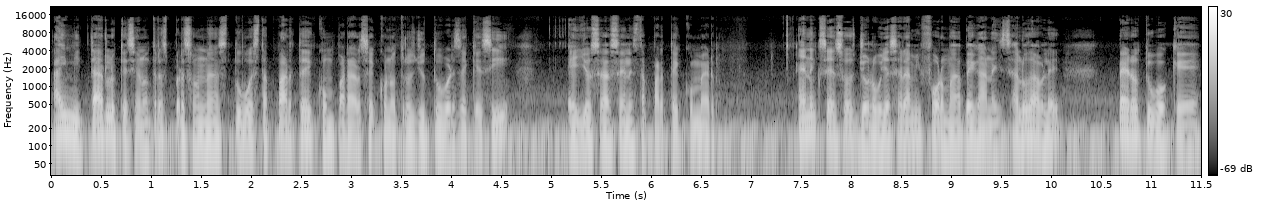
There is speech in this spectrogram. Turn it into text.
a imitar lo que hacían otras personas, tuvo esta parte de compararse con otros youtubers de que sí, ellos hacen esta parte de comer en excesos, yo lo voy a hacer a mi forma vegana y saludable, pero tuvo que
